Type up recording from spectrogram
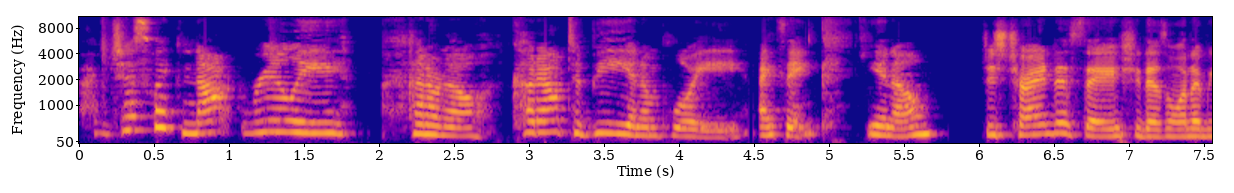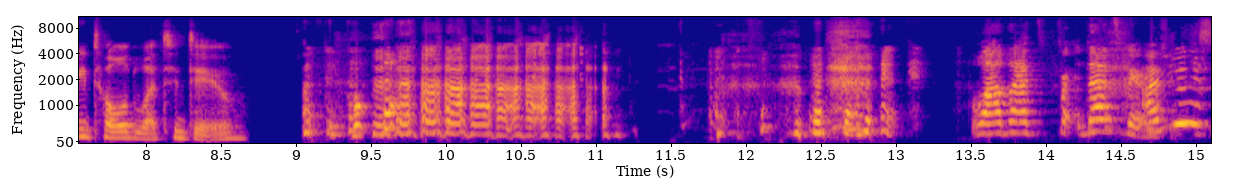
I'm just like not really, I don't know, cut out to be an employee, I think, you know? She's trying to say she doesn't want to be told what to do. well, that's that's very. I'm just.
